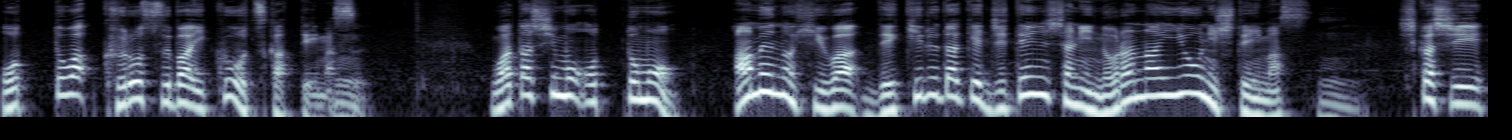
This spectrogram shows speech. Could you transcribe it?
夫はクロスバイクを使っています、うん。私も夫も雨の日はできるだけ自転車に乗らないようにしています。うん。しかし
